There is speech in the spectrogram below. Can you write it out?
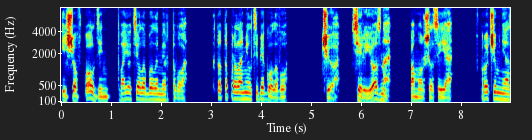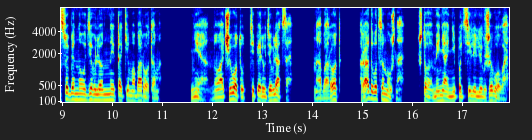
еще в полдень твое тело было мертво. Кто-то проломил тебе голову». «Чё, серьезно? поморщился я, впрочем, не особенно удивленный таким оборотом. «Не, ну а чего тут теперь удивляться? Наоборот, радоваться нужно что меня не подселили в живого.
